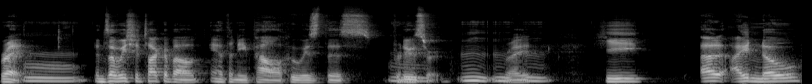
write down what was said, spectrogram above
Right. And so we should talk about Anthony Powell, who is this producer, right? He, I, I know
